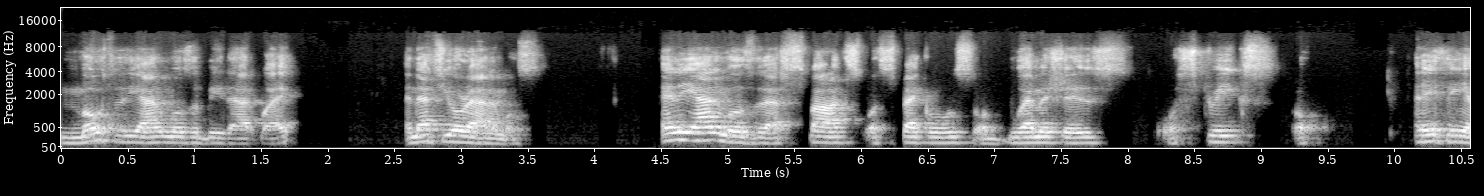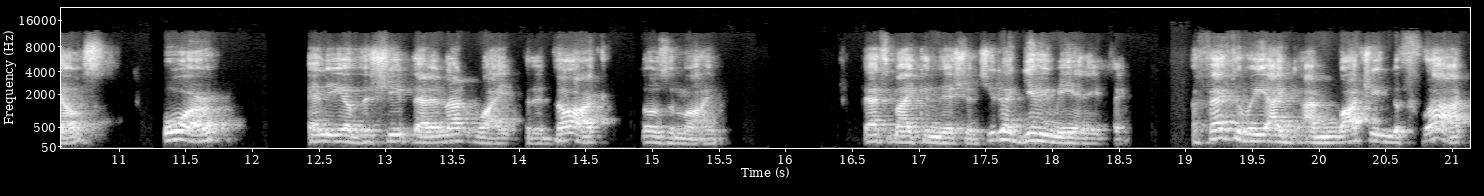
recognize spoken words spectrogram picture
Most of the animals will be that way. And that's your animals. Any animals that have spots or speckles or blemishes or streaks or anything else, or any of the sheep that are not white but are dark, those are mine. That's my conditions. You're not giving me anything. Effectively, I, I'm watching the flock.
